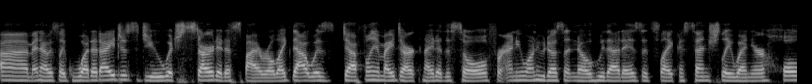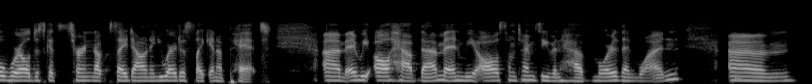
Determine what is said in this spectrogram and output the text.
Um, and I was like, what did I just do? Which started a spiral. Like that was definitely my dark night of the soul. For anyone who doesn't know who that is, it's like essentially when your whole world just gets turned upside down and you are just like in a pit. Um, and we all have them, and we all sometimes even have more than one. Um,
